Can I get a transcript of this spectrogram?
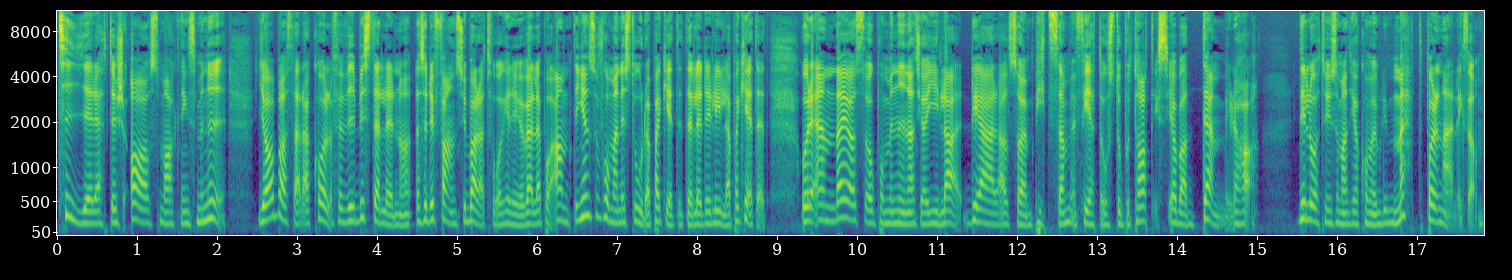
tio rätters avsmakningsmeny. Jag bara så här, ah, kolla, för vi beställer något, alltså det fanns ju bara två grejer att välja på. Antingen så får man det stora paketet eller det lilla paketet. Och det enda jag såg på menyn att jag gillar, det är alltså en pizza med fetaost och potatis. Jag bara, den vill jag ha. Det låter ju som att jag kommer bli mätt på den här liksom.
